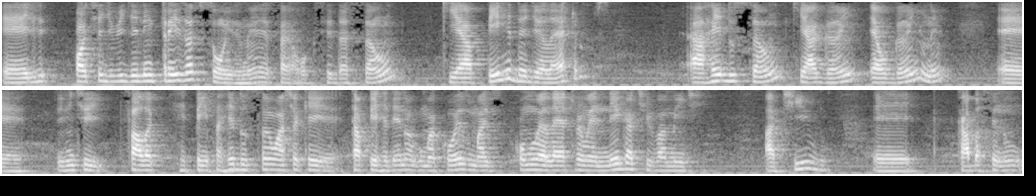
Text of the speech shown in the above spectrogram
É, ele pode ser dividido em três ações, né? essa oxidação, que é a perda de elétrons, a redução, que é, ganho, é o ganho, né? É, a gente fala, pensa redução, acha que está perdendo alguma coisa, mas como o elétron é negativamente ativo, é, acaba sendo um,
